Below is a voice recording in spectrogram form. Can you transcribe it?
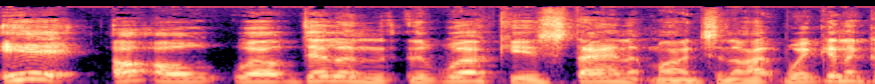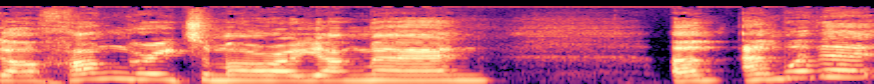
it. Uh oh. Well, Dylan, the workie is staying at mine tonight. We're going to go hungry tomorrow, young man. Um, and were there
